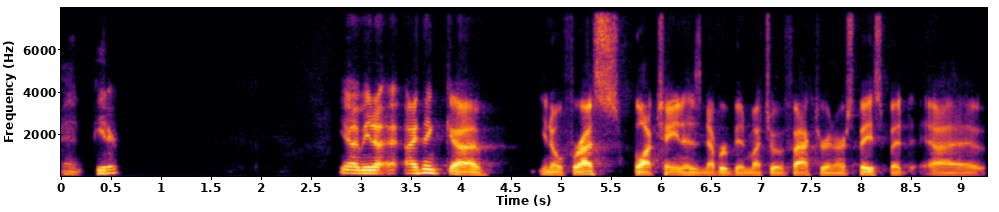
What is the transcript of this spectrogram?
And Peter? Yeah, I mean, I, I think, uh, you know, for us, blockchain has never been much of a factor in our space, but uh,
